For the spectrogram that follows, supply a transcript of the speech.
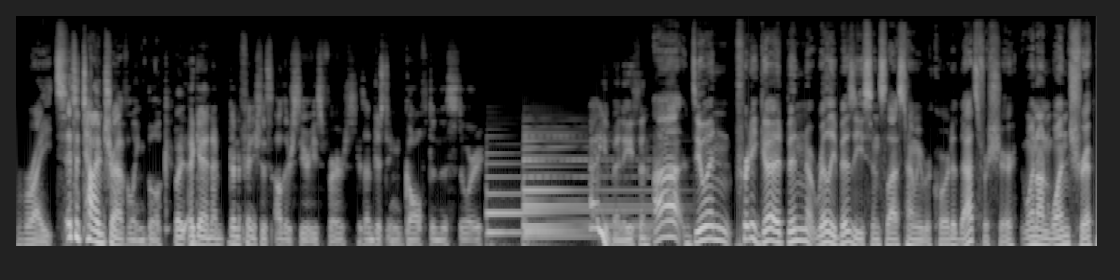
That. Right. It's a time traveling book, but again, I'm gonna finish this other series first because I'm just engulfed in this story. How you been, Ethan? Uh, doing pretty good. Been really busy since last time we recorded, that's for sure. Went on one trip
